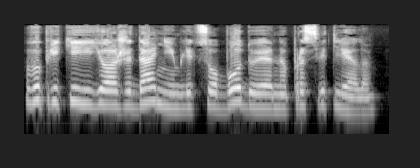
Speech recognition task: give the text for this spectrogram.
Вопреки ее ожиданиям, лицо Бодуэна просветлело —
